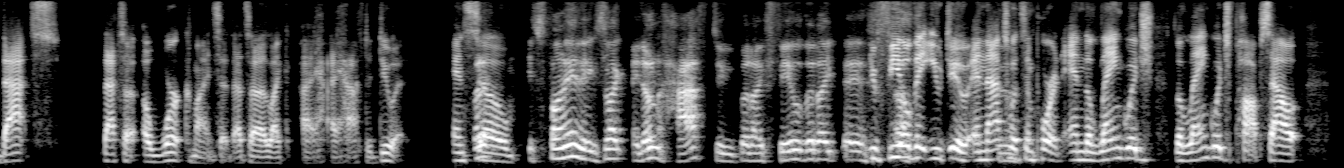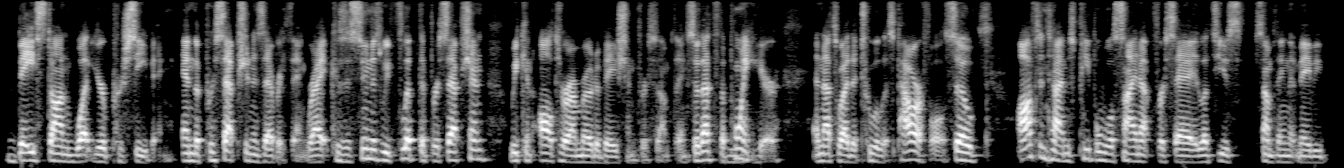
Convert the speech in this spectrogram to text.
That's that's a, a work mindset. That's a like I, I have to do it. And so it's funny. It's like I don't have to, but I feel that I. Uh, you feel uh, that you do, and that's yeah. what's important. And the language, the language pops out based on what you're perceiving, and the perception is everything, right? Because as soon as we flip the perception, we can alter our motivation for something. So that's the mm-hmm. point here, and that's why the tool is powerful. So oftentimes people will sign up for say let's use something that maybe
